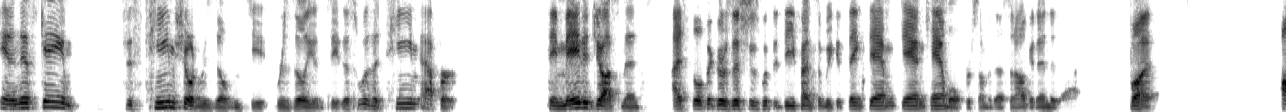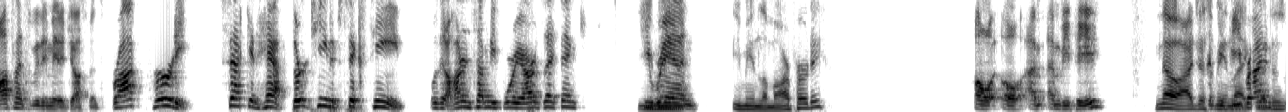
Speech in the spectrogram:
And in this game, this team showed resiliency. Resiliency. This was a team effort. They made adjustments. I still think there's issues with the defense, and we could thank Dan, Dan Campbell for some of this, and I'll get into that. But offensively, they made adjustments. Brock Purdy, second half, 13 of 16. Was it 174 yards? I think he You mean- ran. You mean Lamar Purdy? Oh, oh, MVP. No, I just mean like with his,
